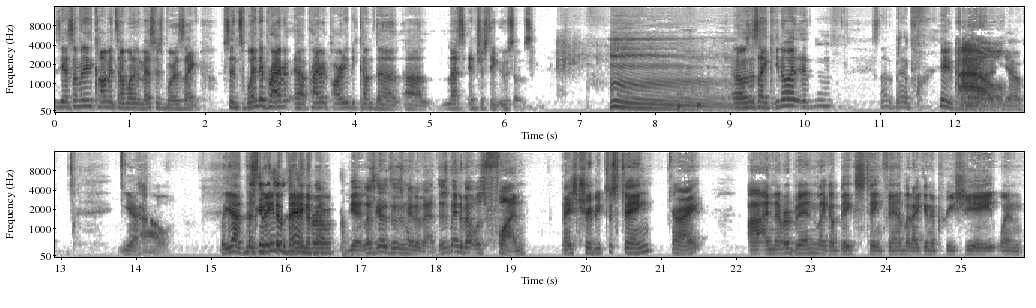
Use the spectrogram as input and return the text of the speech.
Yeah, somebody comments on one of the message boards like, since when did private uh, private party become the uh, less interesting Usos? Hmm. And I was just like, you know what? It- mm, it's not a bad point. But, uh, you know, yeah, Wow. but yeah, this main event, this main bro. event. Yeah, let's get into this main event. This main event was fun. Nice tribute to Sting. All right. Uh, I've never been like a big Sting fan, but I can appreciate when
